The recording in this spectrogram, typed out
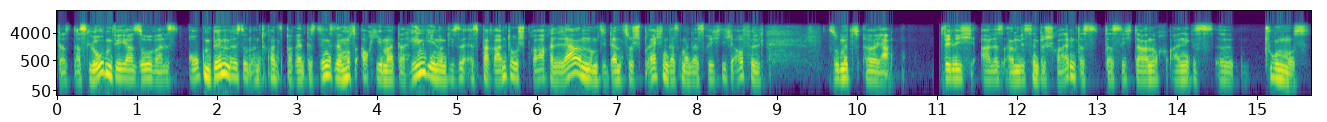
das, das loben wir ja so, weil es Open BIM ist und ein transparentes Ding ist. Da muss auch jemand da hingehen und diese Esperanto-Sprache lernen, um sie dann zu sprechen, dass man das richtig auffüllt. Somit, äh, ja, will ich alles ein bisschen beschreiben, dass, dass sich da noch einiges äh, tun muss.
